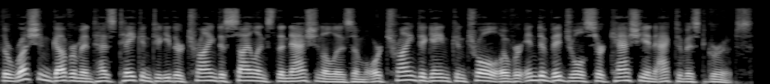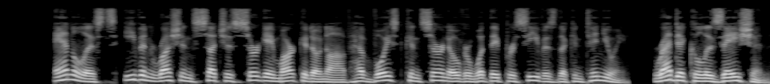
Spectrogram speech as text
The Russian government has taken to either trying to silence the nationalism or trying to gain control over individual Circassian activist groups. Analysts, even Russians such as Sergei Markedonov have voiced concern over what they perceive as the continuing «radicalization»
